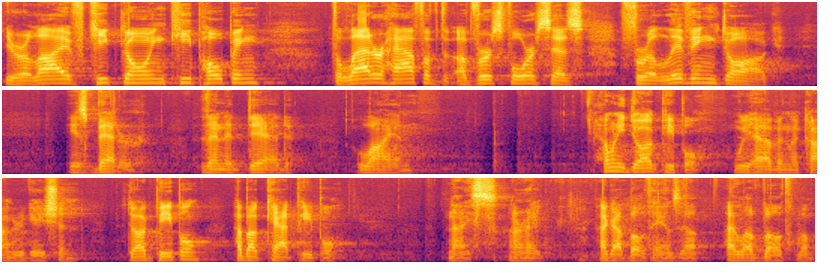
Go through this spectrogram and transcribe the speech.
You're alive, keep going, keep hoping. The latter half of, the, of verse 4 says, For a living dog is better than a dead lion. How many dog people we have in the congregation? Dog people? How about cat people? Nice. All right. I got both hands up. I love both of them.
